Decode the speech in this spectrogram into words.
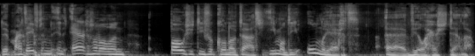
de, maar het heeft een, een, ergens wel een positieve connotatie. Iemand die onrecht uh, wil herstellen.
